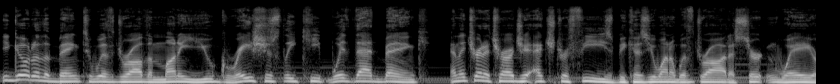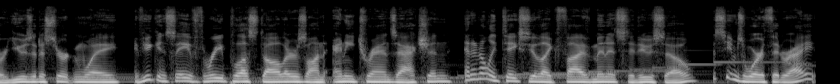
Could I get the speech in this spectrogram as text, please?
You go to the bank to withdraw the money you graciously keep with that bank, and they try to charge you extra fees because you want to withdraw it a certain way or use it a certain way. If you can save 3 plus dollars on any transaction, and it only takes you like 5 minutes to do so, it seems worth it, right?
